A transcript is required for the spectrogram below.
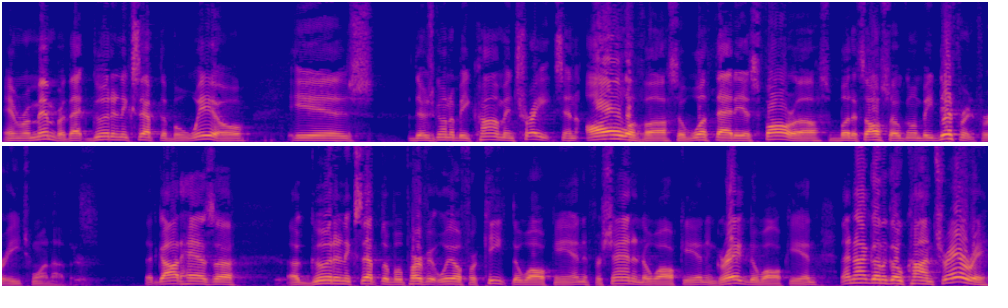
And remember that good and acceptable will is there's going to be common traits in all of us of what that is for us, but it's also going to be different for each one of us. That God has a, a good and acceptable perfect will for Keith to walk in and for Shannon to walk in and Greg to walk in. They're not going to go contrary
